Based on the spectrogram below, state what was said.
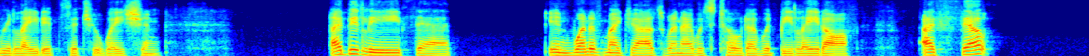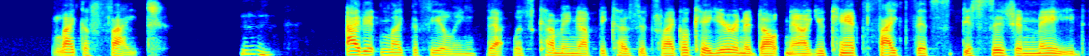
related situation, I believe that in one of my jobs, when I was told I would be laid off, I felt like a fight. Mm. I didn't like the feeling that was coming up because it's like, okay, you're an adult now. You can't fight this decision made.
